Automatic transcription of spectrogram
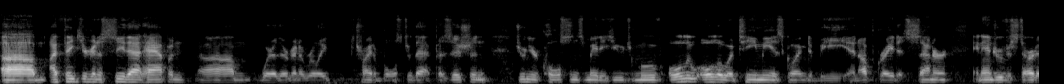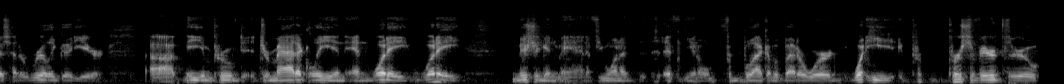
um, I think you're going to see that happen, um, where they're going to really try to bolster that position. Junior Colson's made a huge move. Olu Oluwatimi is going to be an upgrade at center, and Andrew Vastardis had a really good year. Uh, he improved dramatically, and and what a what a Michigan man, if you want to, if you know, for lack of a better word, what he per- persevered through,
